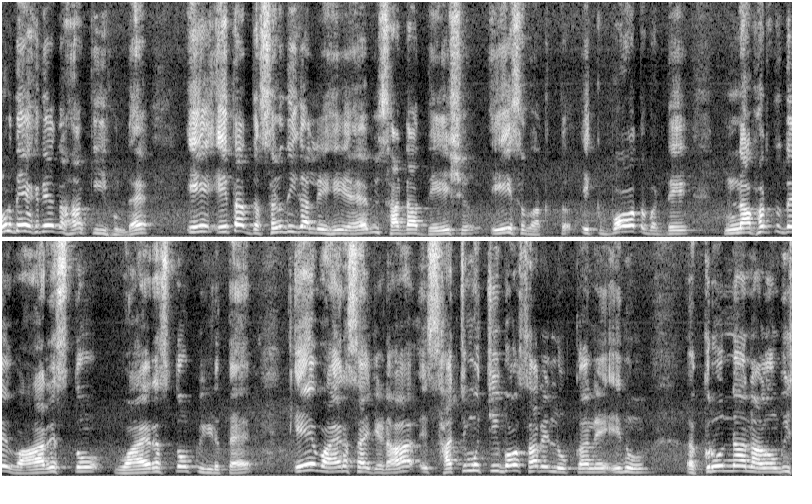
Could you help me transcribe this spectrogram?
ਹੁਣ ਦੇਖਦੇ ਹਾਂ ਗਾਹਾਂ ਕੀ ਹੁੰਦਾ ਇਹ ਇਹ ਤਾਂ ਦੱਸਣ ਦੀ ਗੱਲ ਇਹ ਹੈ ਵੀ ਸਾਡਾ ਦੇਸ਼ ਇਸ ਵਕਤ ਇੱਕ ਬਹੁਤ ਵੱਡੇ ਨਫ਼ਰਤ ਦੇ ਵਾਇਰਸ ਤੋਂ ਵਾਇਰਸ ਤੋਂ ਪੀੜਤ ਹੈ। ਇਹ ਵਾਇਰਸ ਹੈ ਜਿਹੜਾ, ਇਹ ਸੱਚਮੁੱਚ ਹੀ ਬਹੁਤ ਸਾਰੇ ਲੋਕਾਂ ਨੇ ਇਹਨੂੰ ਕਰੋਨਾ ਨਾਲੋਂ ਵੀ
